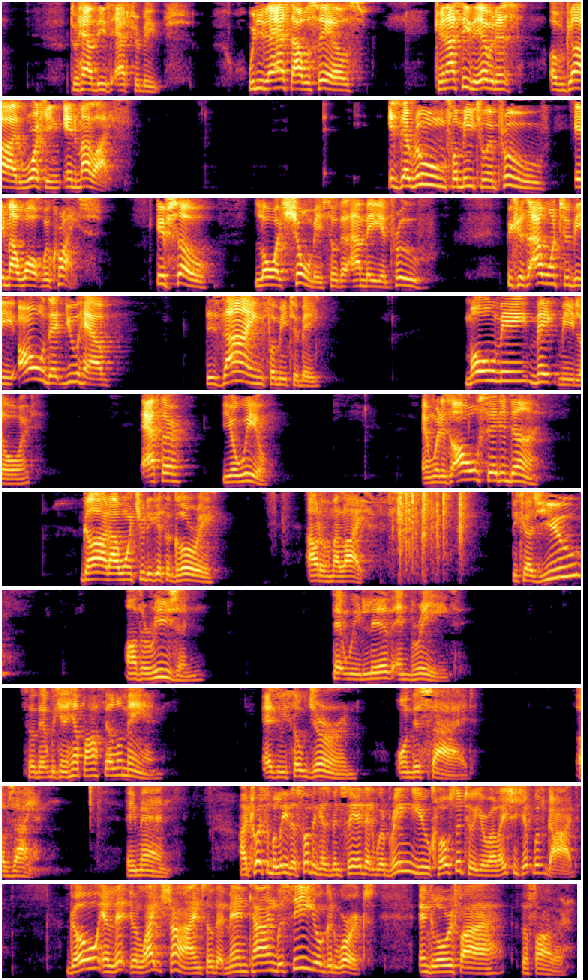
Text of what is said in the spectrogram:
to have these attributes. We need to ask ourselves, can I see the evidence of God working in my life? Is there room for me to improve in my walk with Christ? If so, Lord, show me so that I may improve because I want to be all that you have designed for me to be. Mold me, make me, Lord, after your will. And when it's all said and done, God, I want you to get the glory out of my life. Because you are the reason that we live and breathe so that we can help our fellow man as we sojourn on this side of Zion. Amen. I trust and believe that something has been said that will bring you closer to your relationship with God. Go and let your light shine so that mankind will see your good works and glorify the Father.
